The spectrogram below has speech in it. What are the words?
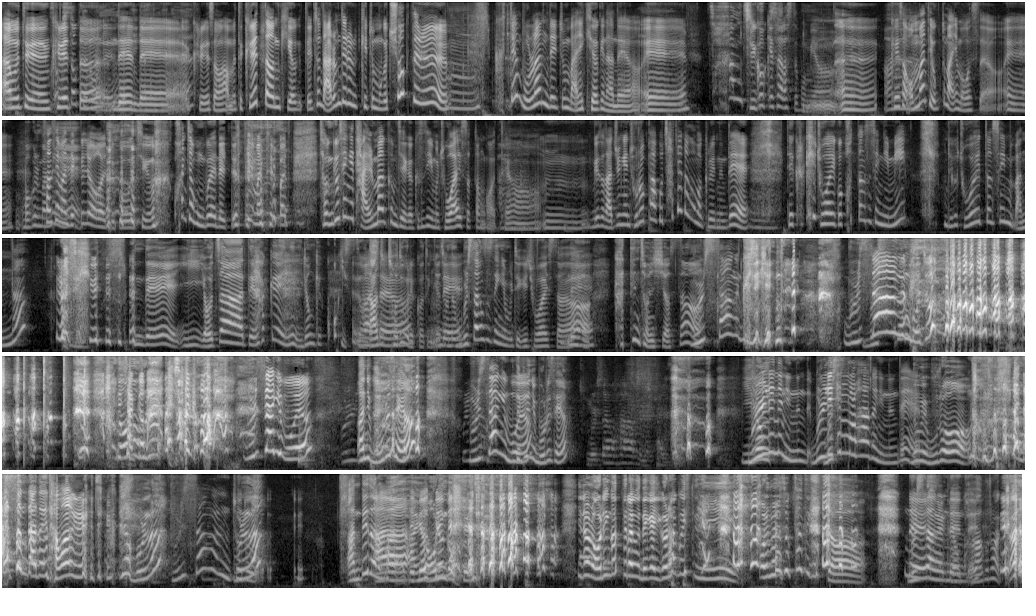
아무튼 쏙쏙 그랬던 들어오는 네네 얘기였습니다. 그래서 아무튼 그랬던 기억들 저 나름대로 이렇게 좀 뭔가 추억들을 음, 그땐 몰랐는데 좀 많이 기억이 나네요. 예. 참 즐겁게 살았어 보면 예. 그래서 아. 엄마한테 욕도 많이 먹었어요. 예. 먹을만해. 선생님한테 끌려가지고 지금 환자 공부해야 될 때 선생님한테 빠져 전교생이 다 알 만큼 제가 그 선생님을 좋아했었던 것 같아요. 음, 그래서 나중엔 졸업하고 찾아가고 막 그랬는데 음. 내가 그렇게 좋아하고 컸던 선생님이 내가 좋아했던 선생님이 맞나? 이런 느낌이 근데 이 여자들 학교에는 이런 게 꼭 있어. 맞아요. 나도 저도 그랬거든요. 네. 저는 물상 선생님을 되게 좋아했어요. 네. 같은 전시였어. 물상은 그게 옛날 물상은 뭐죠? 너무 잠깐 아, 잠깐 물상이 뭐예요? 아니 모르세요? 물상이 뭐예요? 대표님 모르세요? 이런 물리는 있는데 물리 물- 생물 화학은 있는데 너 왜 울어? 아, 낯선 단어에 당황을 해가지고 야 몰라? 물상은 저도 몰라? 안 되잖아. 아, 아, 몇- 어린 몇- 것들. 이런 어린 것들하고 내가 이걸 하고 있으니 얼마나 속 터지겠어. 네, 물상을 네, 그럼 네. 과학으로 할까?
